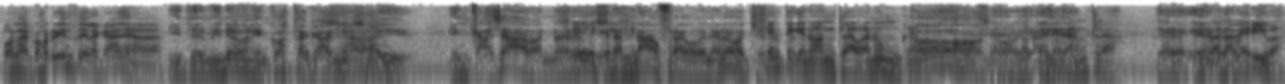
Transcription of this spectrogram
Por la corriente de la cañada. y terminaban en Costa Cañada Sí, sí. ahí. Encallaban, ¿no? Sí, Eran, sí, eran sí. náufragos de la noche. Gente que no anclaba nunca. No, O sea, no, no y tener ahí- ancla. Y ahí- Iba a la deriva.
